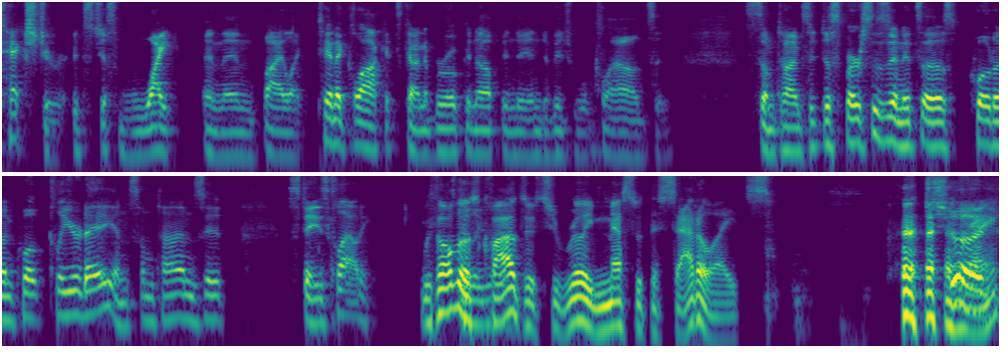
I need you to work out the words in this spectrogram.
texture. It's just white. And then by like 10 o'clock, it's kind of broken up into individual clouds. And sometimes it disperses and it's a quote unquote clear day. And sometimes it stays cloudy. With all It's those really clouds, it should really mess with the satellites. Should. Right?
